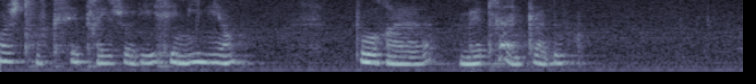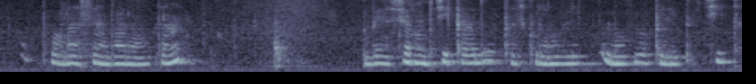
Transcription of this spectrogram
Moi, je trouve que c'est très joli, c'est mignon pour euh, mettre un cadeau pour la Saint-Valentin. Bien sûr, un petit cadeau parce que l'enveloppe est petite.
